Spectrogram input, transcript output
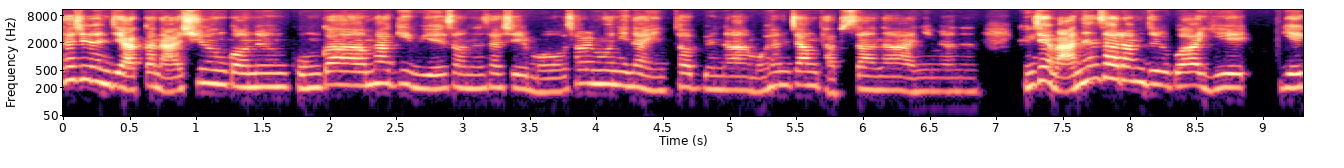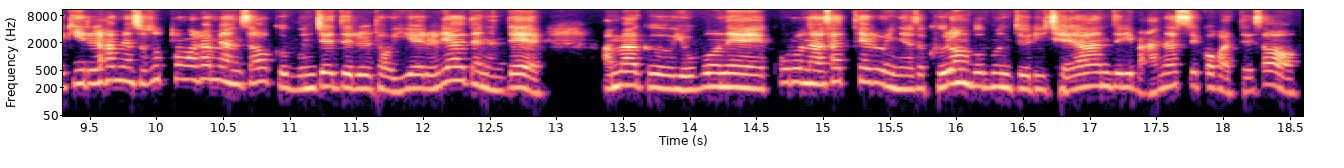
사실은 이제 약간 아쉬운 거는 공감하기 위해서는 사실 뭐 설문이나 인터뷰나 뭐 현장 답사나 아니면은 굉장히 많은 사람들과 이해, 얘기를 하면서 소통을 하면서 그 문제들을 더 이해를 해야 되는데 아마 그 요번에 코로나 사태로 인해서 그런 부분들이 제한들이 많았을 것 같아서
